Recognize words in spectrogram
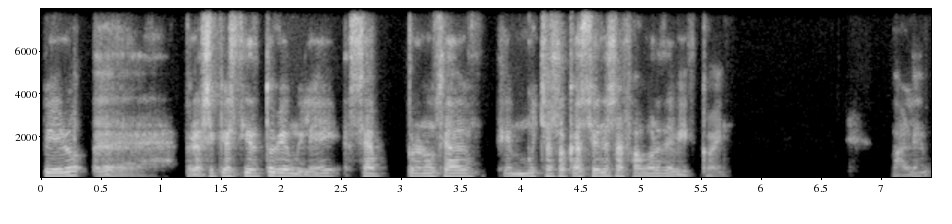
pero, eh, pero sí que es cierto que Milei se ha pronunciado en muchas ocasiones a favor de bitcoin. ¿Vale?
